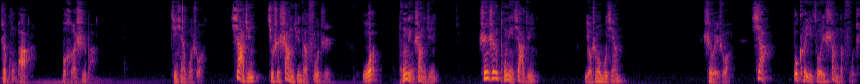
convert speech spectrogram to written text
这恐怕不合适吧？晋献公说：“下军就是上军的副职，我统领上军，申生统领下军，有什么不行？”侍卫说：“下不可以作为上的副职，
